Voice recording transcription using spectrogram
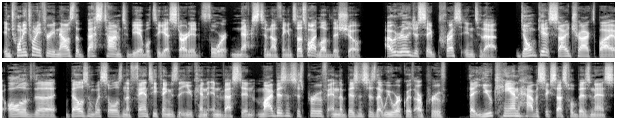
In 2023, now is the best time to be able to get started for next to nothing. And so that's why I love this show. I would really just say press into that don't get sidetracked by all of the bells and whistles and the fancy things that you can invest in. My business is proof, and the businesses that we work with are proof that you can have a successful business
